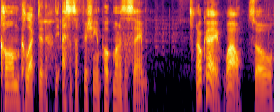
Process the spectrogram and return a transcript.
Calm, collected. The essence of fishing in Pokemon is the same. Okay, wow. So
